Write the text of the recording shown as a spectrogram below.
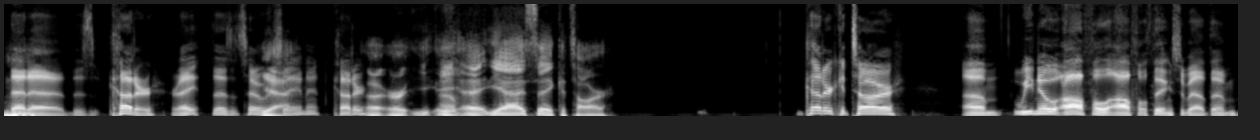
That uh, this Cutter, right? That's how we're Yeah. saying it. Cutter, Uh, or Um, uh, yeah, I say Qatar. Cutter, Qatar. Um, we know awful, awful things about them.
